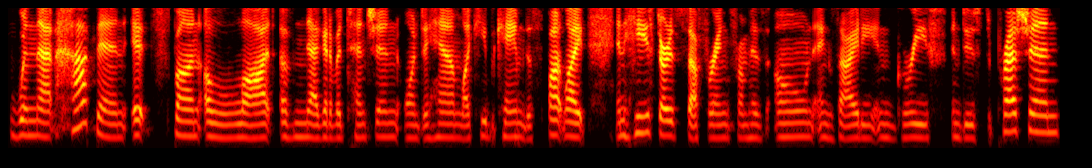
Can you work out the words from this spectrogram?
when that happened, it spun a lot of negative attention onto him. Like he became the spotlight, and he started suffering from his own anxiety and grief-induced depression,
